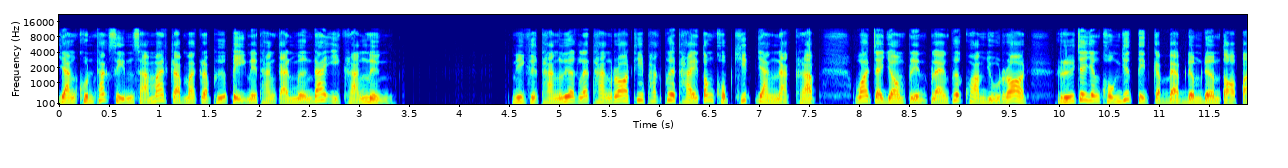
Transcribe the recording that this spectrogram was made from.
อย่างคุณทักษิณสามารถกลับมากระพือปีกในทางการเมืองได้อีกครั้งหนึ่ง นี่คือทางเลือกและทางรอดที่พักเพื่อไทยต้องขบคิดอย่างหนักครับ ว่าจะยอมเปลี่ยนแปลงเพื่อความอยู่รอด หรือจะยังคงยึดติดกับแบบเดิมๆต่อไป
